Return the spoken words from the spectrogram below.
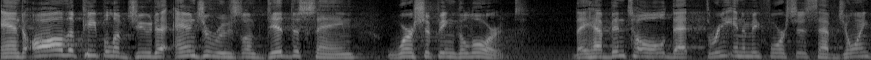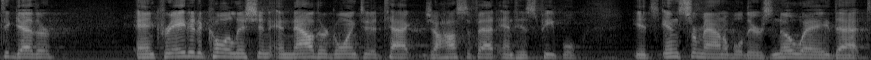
and all the people of Judah and Jerusalem did the same, worshiping the Lord. They have been told that three enemy forces have joined together and created a coalition, and now they're going to attack Jehoshaphat and his people it's insurmountable. There's no way that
